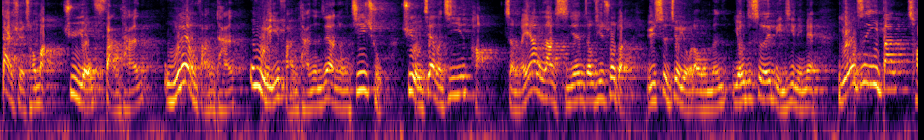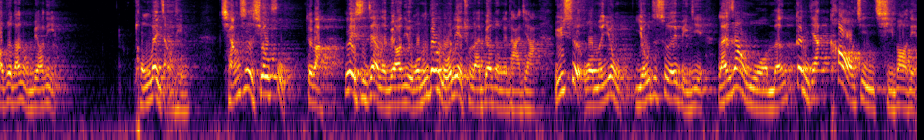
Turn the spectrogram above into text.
带血筹码，具有反弹、无量反弹、物理反弹的这样一种基础，具有这样的基因。好，怎么样让时间周期缩短？于是就有了我们游资思维笔记里面，游资一般炒作哪种标的？同位涨停。强势修复，对吧？类似这样的标的，我们都罗列出来标准给大家。于是我们用游资思维笔记来让我们更加靠近起爆点。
